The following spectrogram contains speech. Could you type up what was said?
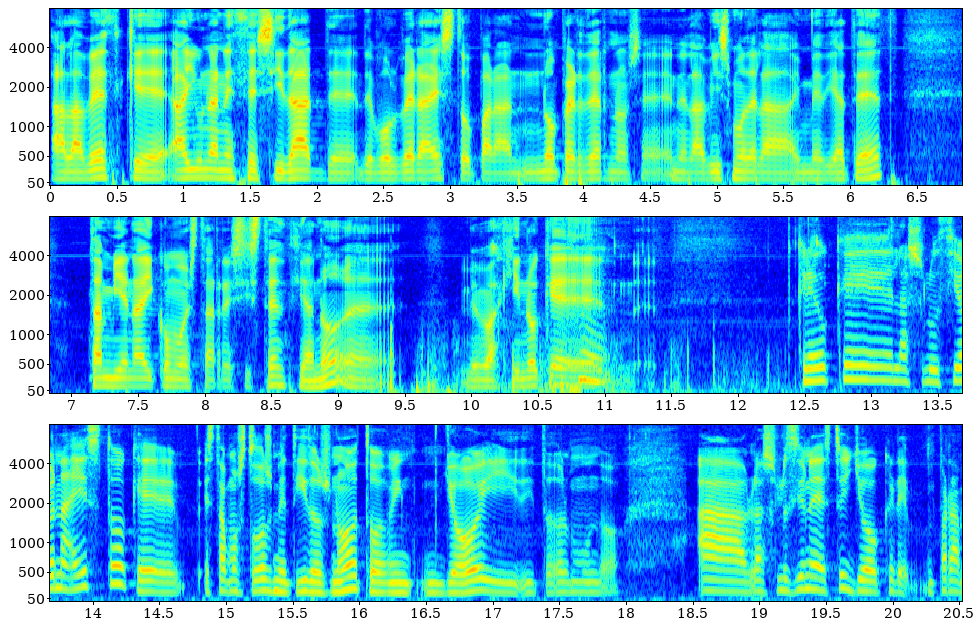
a la vez que hay una necesidad de, de, volver a esto para no perdernos en el abismo de la inmediatez también hay como esta resistencia no eh, me imagino que mm creo que la solución a esto, que estamos todos metidos, ¿no? Todo, yo y, todo el mundo, a la solución a esto, yo creo, para,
